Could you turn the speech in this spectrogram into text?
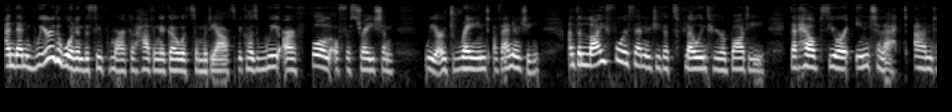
And then we're the one in the supermarket having a go at somebody else because we are full of frustration we are drained of energy. And the life force energy that's flowing through your body that helps your intellect and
